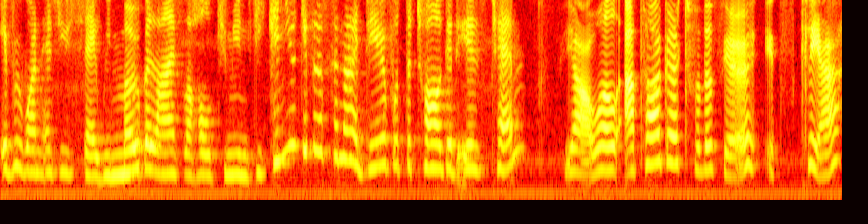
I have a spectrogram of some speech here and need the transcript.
everyone, as you say, we mobilize the whole community. Can you give us an idea of what the target is, Tam? Yeah, well, our target for this year, it's clear.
